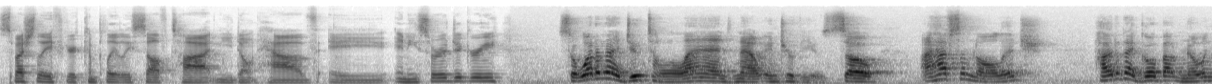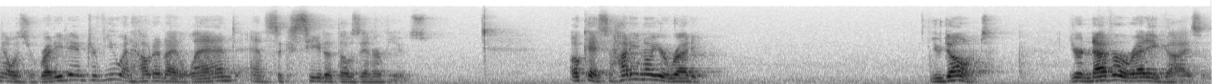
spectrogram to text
especially if you're completely self-taught and you don't have a any sort of degree. So what did I do to land now interviews? So I have some knowledge. How did I go about knowing I was ready to interview and how did I land and succeed at those interviews? Okay, so how do you know you're ready? You don't. You're never ready, guys.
